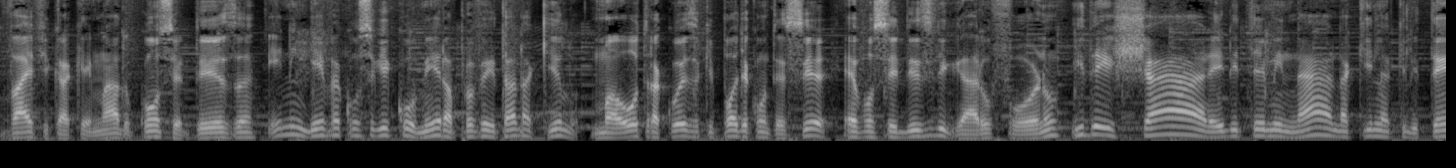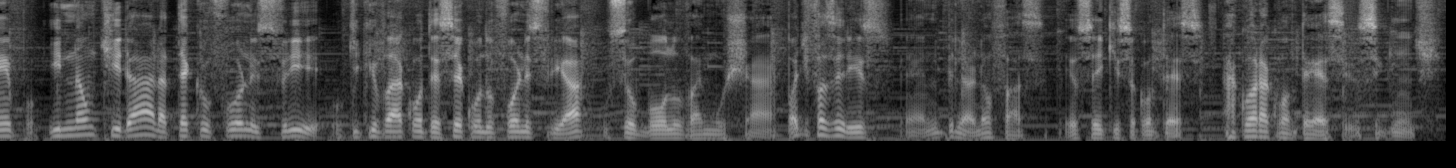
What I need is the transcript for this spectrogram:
vai ficar queimado com certeza, e ninguém vai conseguir comer, aproveitar daquilo. Uma outra coisa que pode acontecer é você desligar o forno e deixar ele terminar naquele, naquele tempo e não tirar até que o forno esfrie. O que, que vai acontecer quando o forno esfriar? O seu bolo vai murchar. Pode fazer isso. É melhor, não faça. Eu sei que isso acontece. Agora acontece o seguinte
